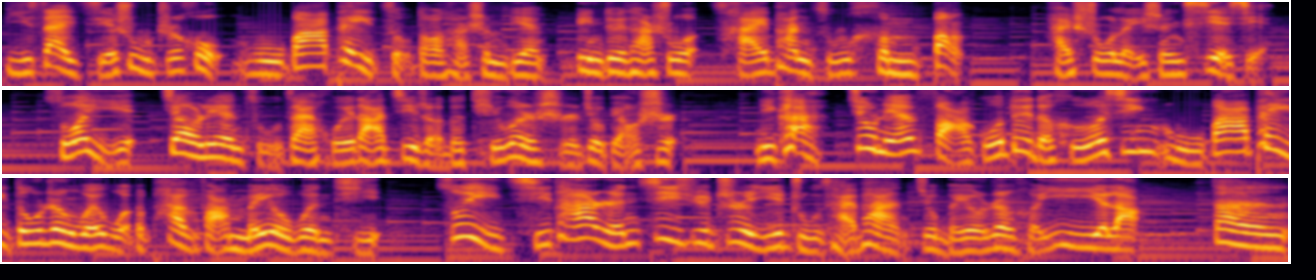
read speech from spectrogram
比赛结束之后，姆巴佩走到他身边，并对他说：“裁判组很棒。”还说了一声谢谢。所以教练组在回答记者的提问时就表示：“你看，就连法国队的核心姆巴佩都认为我的判罚没有问题，所以其他人继续质疑主裁判就没有任何意义了。”但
